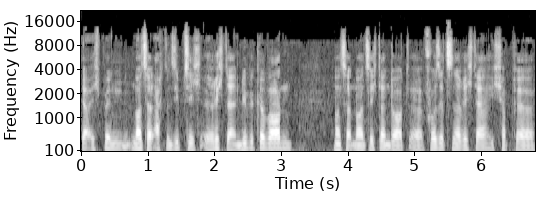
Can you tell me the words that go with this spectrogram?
Ja, ich bin 1978 äh, Richter in Lübeck geworden. 1990 dann dort Vorsitzender Richter. Ich habe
